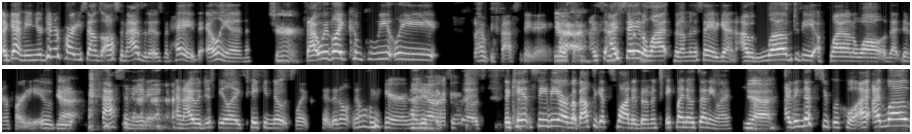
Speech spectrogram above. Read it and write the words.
again. I mean, your dinner party sounds awesome as it is, but hey, the alien, sure, that would like completely. That would be fascinating. Yeah. Listen, I, I say it a lot, but I'm going to say it again. I would love to be a fly on a wall of that dinner party. It would be yeah. fascinating, and I would just be like taking notes. Like, okay, they don't know I'm here. I'm take right? some notes. They can't see me, or I'm about to get swatted, but I'm going to take my notes anyway. Yeah, I think that's super cool. I, I love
